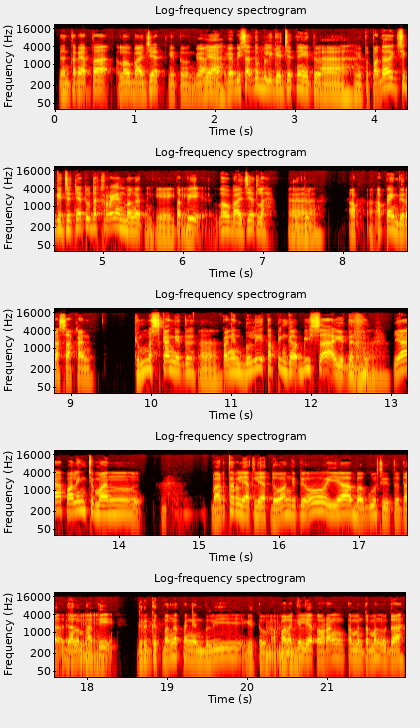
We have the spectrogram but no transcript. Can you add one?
dan ternyata low budget gitu, nggak Ya. nggak bisa tuh beli gadgetnya itu. Ah, Gitu. Padahal si gadgetnya tuh udah keren banget, oke, oke. tapi low budget lah. Gitu. Ah, Apa, apa yang dirasakan? Gemes kan gitu. ah, Pengen beli tapi nggak bisa gitu. ah. ya paling cuman barter lihat-lihat doang gitu. Oh iya bagus gitu. Dalam Oke. hati greget banget pengen beli gitu. Mm-mm. Apalagi lihat orang teman-teman udah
